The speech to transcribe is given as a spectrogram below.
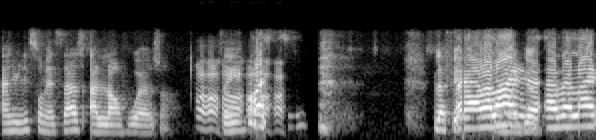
annuler son message, elle l'envoie, genre. Ouais, c'est- Puis elle fait, elle oh avait my l'air.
